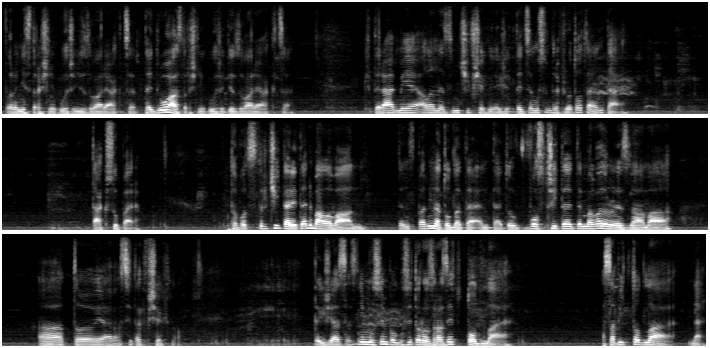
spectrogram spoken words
To není strašně cool řetězová reakce. To je druhá strašně cool řetězová reakce. Která mi je ale nezničí všechny, takže teď se musím trefit do toho TNT. Tak super. To odstrčí tady ten balván ten spadne na tohle TNT, to ostří tady ten balvan neznámá. A to je asi tak všechno. Takže já se s ním musím pokusit to rozrazit tohle. A zabít tohle. Ne.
